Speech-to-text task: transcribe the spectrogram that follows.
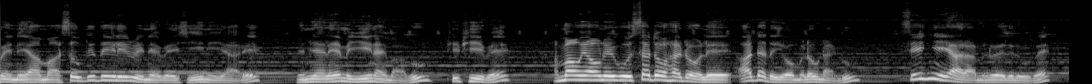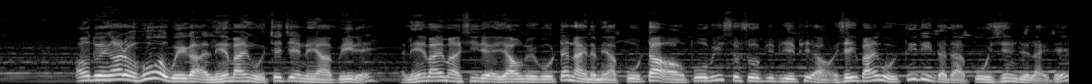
မယ့်နေရာမှာစုပ်သေးသေးလေးတွေနဲ့ပဲရေးနေရတယ်။မမြန်လဲမရေးနိုင်ပါဘူး။ဖြည်းဖြည်းပဲ။အမောင်ရောင်တွေကိုဆက်တော့ဟတ်တော့လဲအားတက်တရောမလုံနိုင်ဘူး။စေးညှစ်ရတာမလွယ်သလိုပဲ။အောင်တွင်ကတော့ဟိုးအဝေးကအလင်းပိုင်းကိုကြက်ကြက်နေရပေးတယ် အလင်းပိုင်းမှာရှိတဲ့အယောင်တွေကိုတက်နိုင်သမျှပိုတောက်အောင်ပိုပြီးဆူဆူပြပြဖြစ်အောင်အရေးပိုင်းကိုတိတိတတ်တာပိုရင့်ပြလိုက်တယ်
